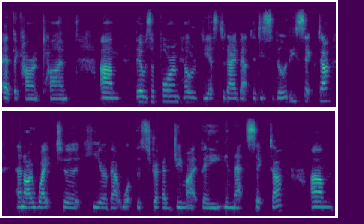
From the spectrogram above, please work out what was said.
at the current time. Um, there was a forum held yesterday about the disability sector, and I wait to hear about what the strategy might be in that sector. Um,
